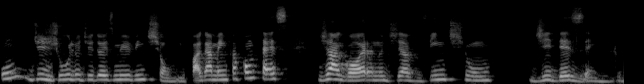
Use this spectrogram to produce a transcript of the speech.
1 de julho de 2021. E o pagamento acontece já agora no dia 21 de dezembro.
